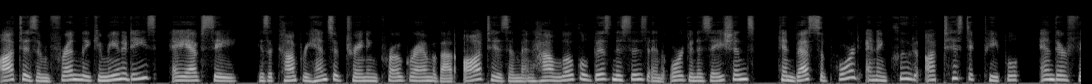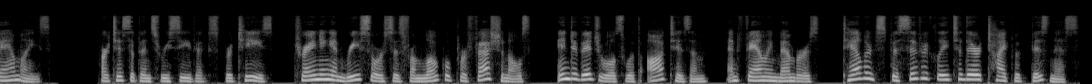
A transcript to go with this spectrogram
Autism Friendly Communities, AFC, is a comprehensive training program about autism and how local businesses and organizations can best support and include autistic people and their families. Participants receive expertise, training, and resources from local professionals, individuals with autism, and family members, tailored specifically to their type of business.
